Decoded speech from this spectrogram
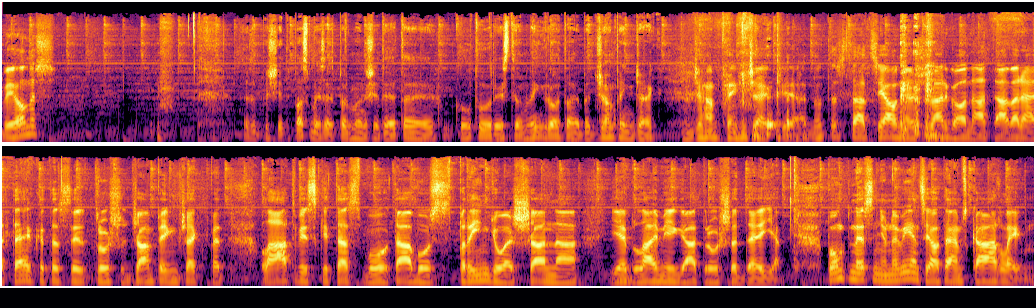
Vilnis. Es biju šeit pasmējies par mani šie kultūristi un vingrotāji, bet jumping jack. Jumping jack. Jā. Nu, tas tāds jauniešu žargonā tā varētu teikt, ka tas ir trušu jumping jack, bet latviešu tas bū, tā būs springošana, jeb laimīgā truša deja. Punktu nesaņem neviens jautājums Kārlim.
